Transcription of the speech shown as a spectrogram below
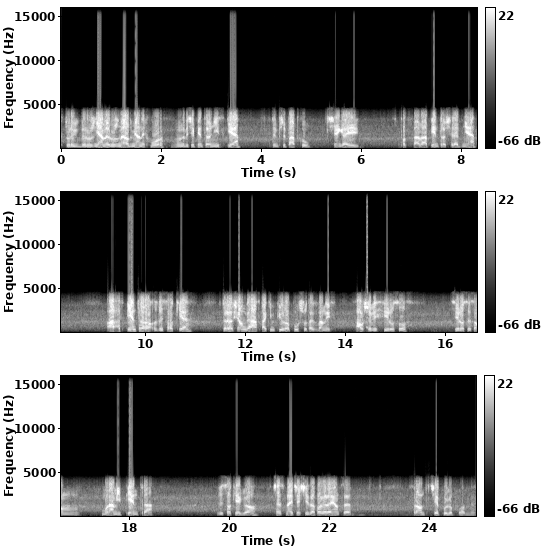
których wyróżniamy różne odmiany chmur. Mianowicie piętro niskie, w tym przypadku sięga jej podstawa, piętro średnie oraz piętro wysokie, które osiąga w takim pióropuszu tak zwanych fałszywych cirrusów. Cirrusy są chmurami piętra wysokiego, często najczęściej zapowiadające front ciepły lub chłodny.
